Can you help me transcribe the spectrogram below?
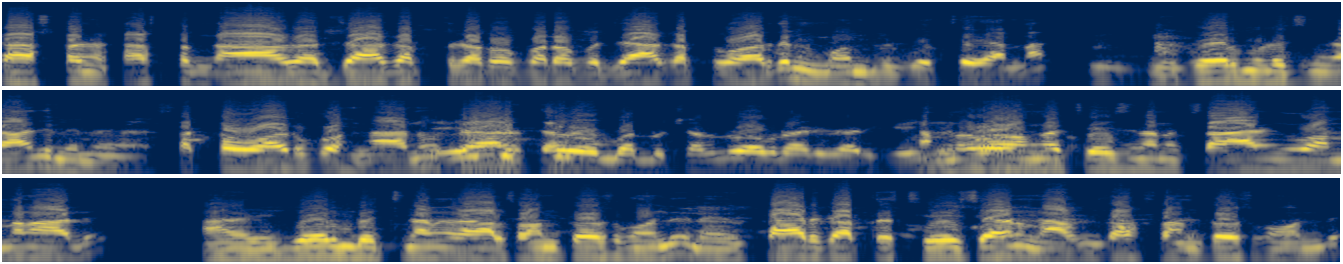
కష్టంగా కష్టం కాగా జాగ్రత్తగా రూపాయి రూపాయి జాగ్రత్త వాడితే నేను మందులకు వచ్చాయన్న గవర్నమెంట్ వచ్చిన కానీ నేను చక్కగా వాడుకుంటున్నాను. చంద్రబాబు నాయుడు గారికి చంద్రబాబు చేసిన సాయం వందనాలు. గవర్నమెంట్ వచ్చిన చాలా సంతోషంగా ఉంది. నేను కార్యకర్త చేశాను. నాకు ఇంకా సంతోషంగా ఉంది.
